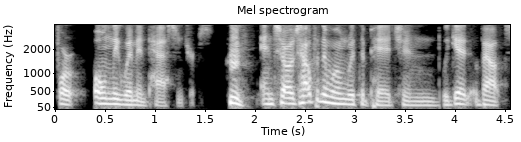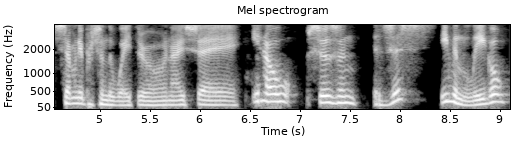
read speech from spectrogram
for only women passengers. Hmm. And so I was helping the woman with the pitch, and we get about 70% of the way through. And I say, You know, Susan, is this even legal?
